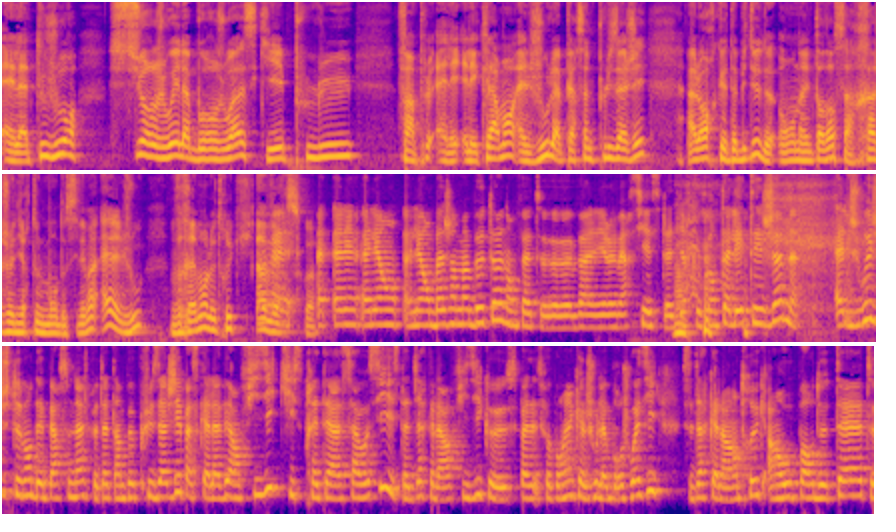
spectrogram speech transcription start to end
elle a toujours surjoué la bourgeoise qui est plus Enfin, elle est, elle est clairement, elle joue la personne plus âgée, alors que d'habitude, on a une tendance à rajeunir tout le monde au cinéma. Elle, elle joue vraiment le truc inverse, quoi. Elle, est, elle, est en, elle est en Benjamin Button, en fait, euh, Valérie Mercier. C'est-à-dire que quand elle était jeune, elle jouait justement des personnages peut-être un peu plus âgés parce qu'elle avait un physique qui se prêtait à ça aussi. C'est-à-dire qu'elle a un physique, euh, c'est pas, pas pour rien qu'elle joue la bourgeoisie. C'est-à-dire qu'elle a un truc, un haut port de tête,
